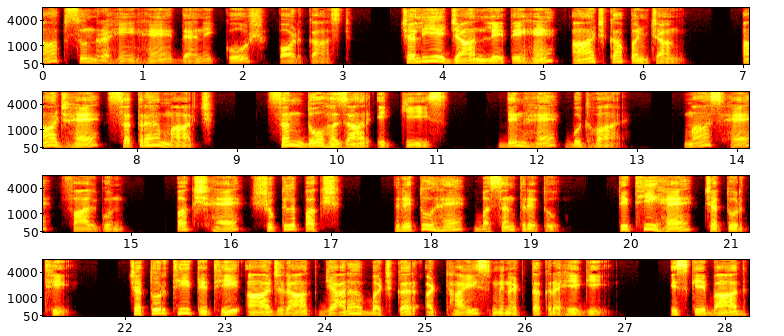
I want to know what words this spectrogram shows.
आप सुन रहे हैं दैनिक कोश पॉडकास्ट। चलिए जान लेते हैं आज का पंचांग। आज है 17 मार्च, सन 2021 दिन है बुधवार, मास है फाल्गुन, पक्ष है शुक्ल पक्ष, ऋतु है बसंत ऋतु, तिथि है चतुर्थी। चतुर्थी तिथि आज रात ग्यारह बजकर अट्ठाईस मिनट तक रहेगी। इसके बाद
